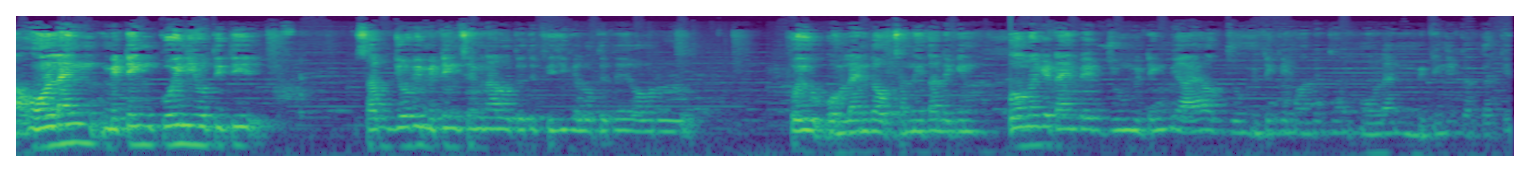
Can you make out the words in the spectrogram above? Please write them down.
ऑनलाइन मीटिंग कोई नहीं होती थी। सब जो भी मीटिंग सेमिनार होते थे फ़िज़िकल होते थे और कोई ऑनलाइन का ऑप्शन नहीं था। लेकिन कोरोना के टाइम पे एक जूम मीटिंग भी आया और जूम मीटिंग के माध्यम से हम ऑनलाइन मीटिंग कर करके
